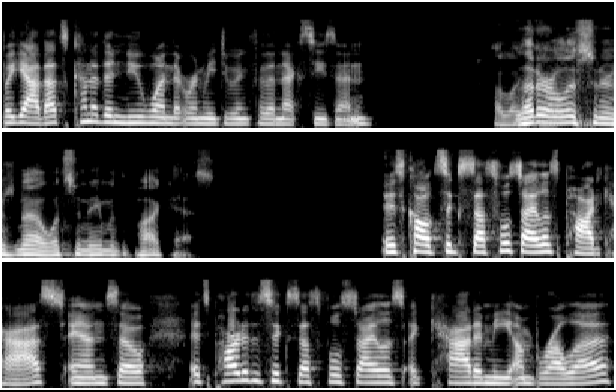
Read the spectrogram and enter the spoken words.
but yeah, that's kind of the new one that we're gonna be doing for the next season. Like Let that. our listeners know what's the name of the podcast. It's called Successful Stylist Podcast, and so it's part of the Successful Stylist Academy umbrella.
